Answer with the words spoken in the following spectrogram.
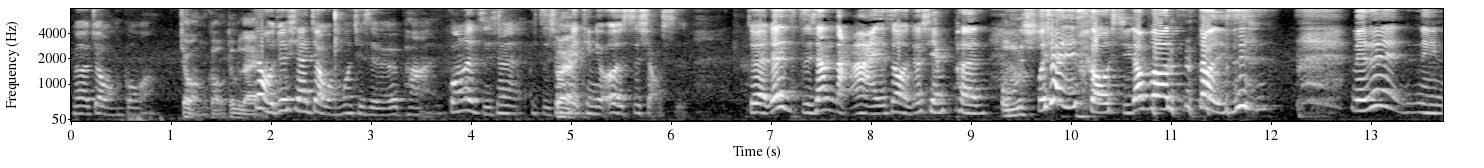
没有叫网购啊。叫网购对不对？但我觉得现在叫网购其实也会怕，光那纸箱纸箱可以停留二十四小时。对，那纸箱拿来的时候你就先喷。我们我现在已经手洗到不知道到底是，每次你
